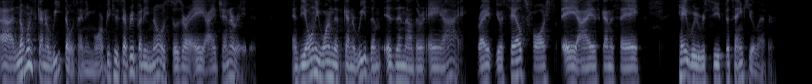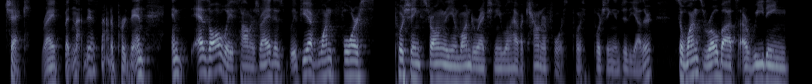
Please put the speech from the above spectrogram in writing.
uh, no one's going to read those anymore because everybody knows those are AI generated, and the only one that's going to read them is another AI, right? Your Salesforce AI is going to say, "Hey, we received a thank you letter." Check, right? But not, there's not a person. And and as always, Thomas, right? Is if you have one force pushing strongly in one direction, you will have a counterforce push, pushing into the other. So once robots are reading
